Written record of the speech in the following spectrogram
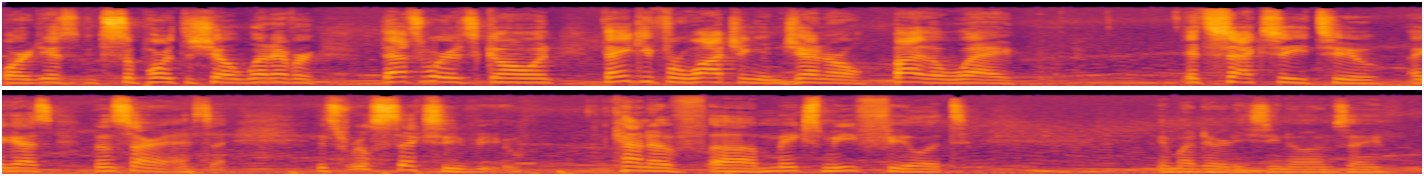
or just support the show, whatever, that's where it's going. Thank you for watching in general. By the way, it's sexy too, I guess. No, sorry, it's, it's real sexy of you. Kind of uh, makes me feel it in my dirties, you know what I'm saying?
